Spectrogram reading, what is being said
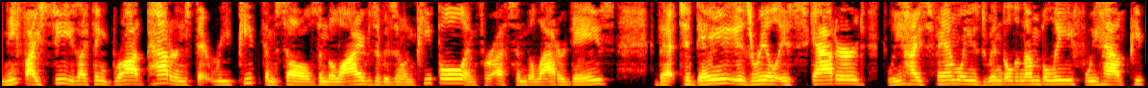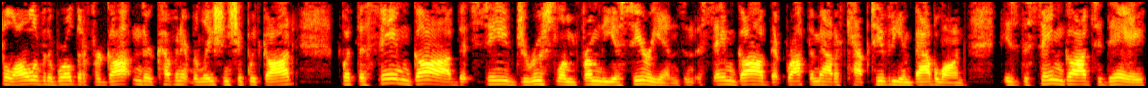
Nephi sees, I think, broad patterns that repeat themselves in the lives of his own people and for us in the latter days. That today Israel is scattered, Lehi's family is dwindled in unbelief. We have people all over the world that have forgotten their covenant relationship with God but the same God that saved Jerusalem from the Assyrians and the same God that brought them out of captivity in Babylon is the same God today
